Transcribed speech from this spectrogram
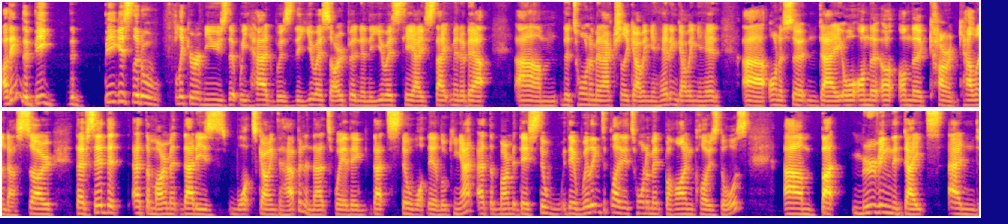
I think the big the biggest little flicker of news that we had was the US Open and the USTA statement about um, the tournament actually going ahead and going ahead uh, on a certain day or on the uh, on the current calendar. So they've said that at the moment that is what's going to happen, and that's where they that's still what they're looking at at the moment. They're still they're willing to play the tournament behind closed doors, um, but moving the dates and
